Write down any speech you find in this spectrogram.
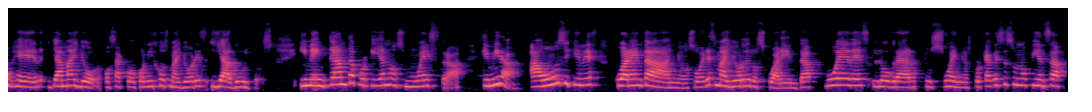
mujer ya mayor, o sea, con, hijos mayores y adultos. Y me encanta porque ella nos muestra que, mira, aún si tienes 40 años o eres mayor de los 40, puedes lograr tus sueños. Porque a veces uno piensa,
